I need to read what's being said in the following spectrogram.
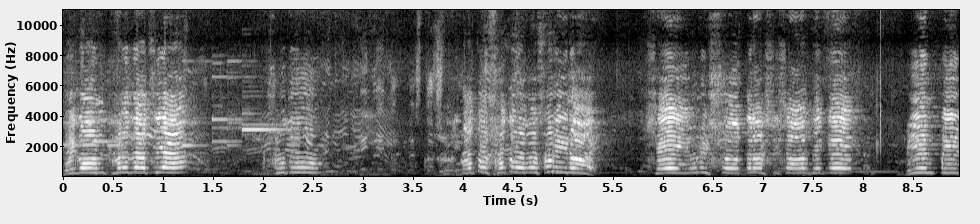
বেগম খালেদা জিয়া শুধু গত সতেরো বছরই নয় সেই উনিশশো তেরাশি সাল থেকে বিএনপির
